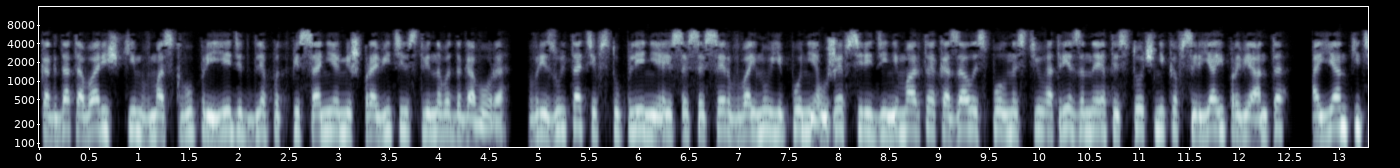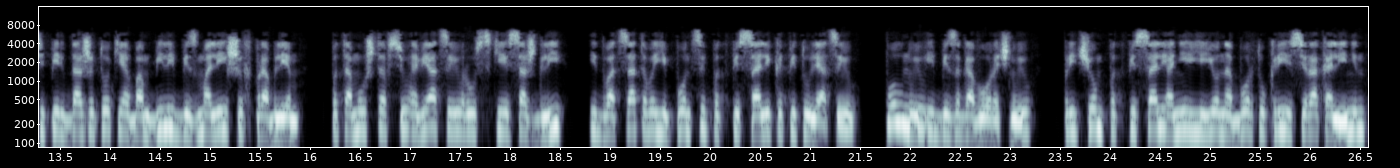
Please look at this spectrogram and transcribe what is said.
когда товарищ Ким в Москву приедет для подписания межправительственного договора. В результате вступления СССР в войну Япония уже в середине марта оказалась полностью отрезанной от источников сырья и провианта, а янки теперь даже Токио бомбили без малейших проблем, потому что всю авиацию русские сожгли, и 20-го японцы подписали капитуляцию, полную и безоговорочную, причем подписали они ее на борту крейсера «Калинин»,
